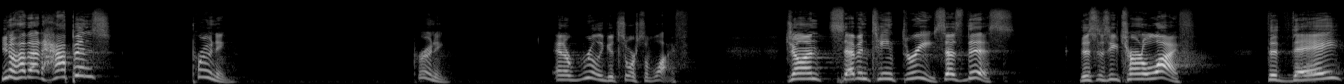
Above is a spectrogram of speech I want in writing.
You know how that happens? Pruning. Pruning. And a really good source of life. John 17, 3 says this This is eternal life, that they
